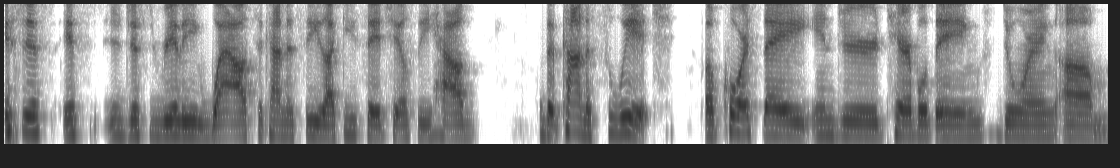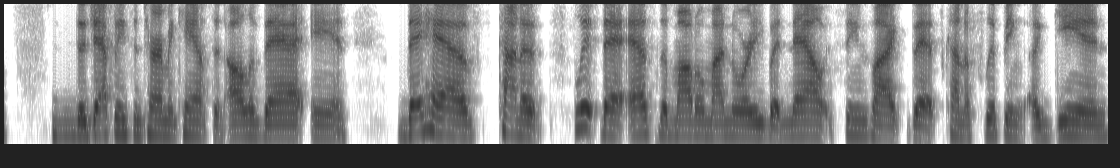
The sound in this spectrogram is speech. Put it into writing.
it's just it's just really wild to kind of see like you said Chelsea how the kind of switch. Of course, they endured terrible things during um, the Japanese internment camps and all of that, and they have kind of flipped that as the model minority, but now it seems like that's kind of flipping again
